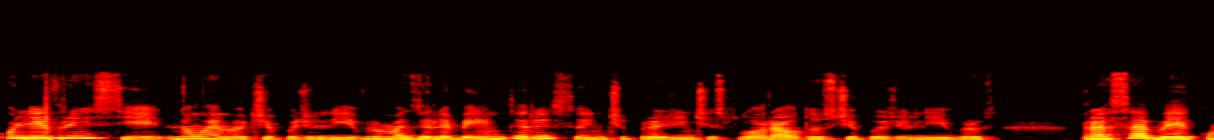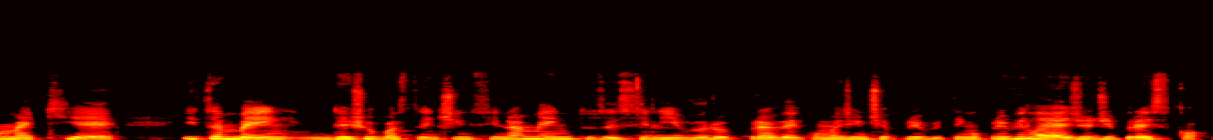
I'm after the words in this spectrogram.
O livro em si não é meu tipo de livro, mas ele é bem interessante para a gente explorar outros tipos de livros para saber como é que é. E também deixou bastante ensinamentos esse livro para ver como a gente é, tem o privilégio de ir para a escola.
